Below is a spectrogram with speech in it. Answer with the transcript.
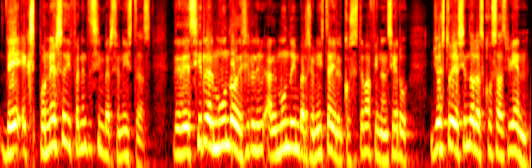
de exponerse a diferentes inversionistas, de decirle al mundo, decirle al mundo inversionista y el ecosistema financiero, yo estoy haciendo las cosas bien,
